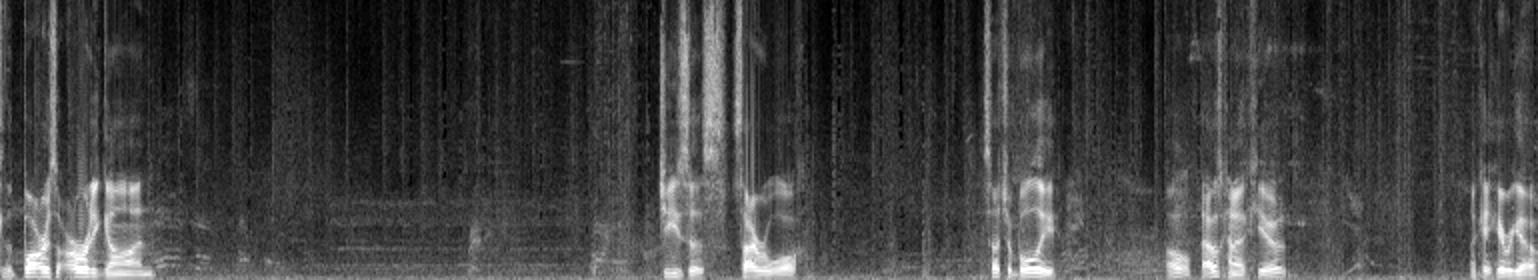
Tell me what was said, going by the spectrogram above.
The bar's already gone. Jesus, Cyrewolf. Such a bully. Oh, that was kind of cute. Okay, here we go.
